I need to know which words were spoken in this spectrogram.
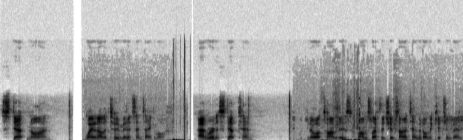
Step 9. Wait another 2 minutes and take them off. And we're in a step 10. You know what time it is. Mum's left the chips unattended on the kitchen bench.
